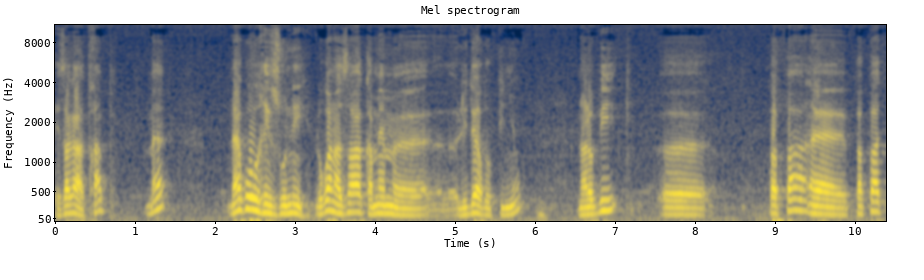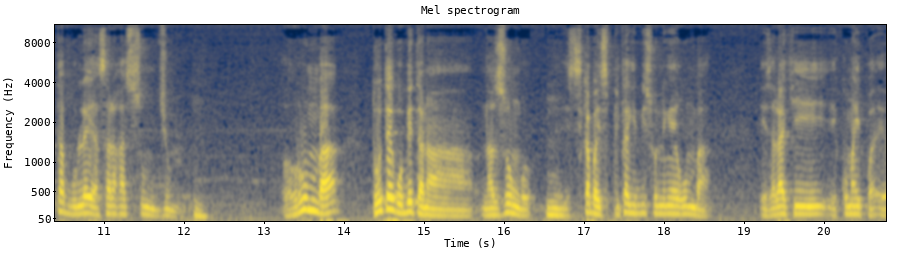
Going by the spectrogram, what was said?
eza kaka atrape mais naye ko raisonner lokwa naza quand même euh, leader d'opinion. Nalobi euh, papa euh, papa tabulei asalaka sum dium rumba toutaki kobeta na, na zongo. Esika baexplikaki biso ndenge rumba ezalaki ekomaki pa- eh,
